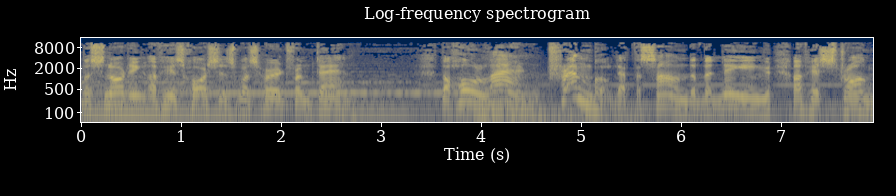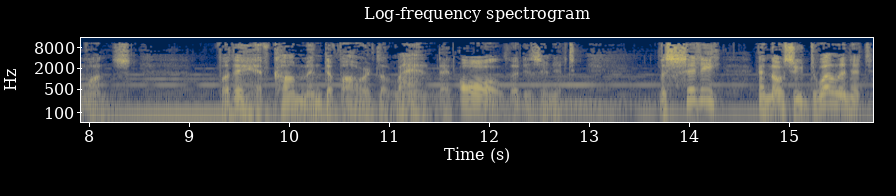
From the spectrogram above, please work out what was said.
The snorting of his horses was heard from Dan. The whole land trembled at the sound of the neighing of his strong ones. For they have come and devoured the land and all that is in it, the city and those who dwell in it,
